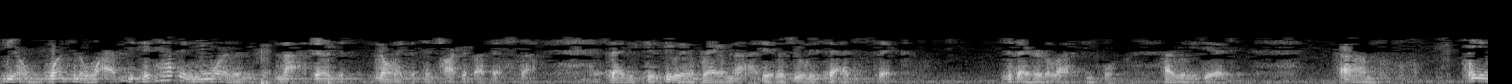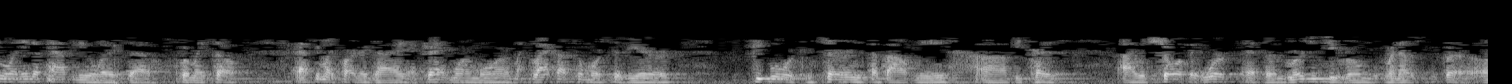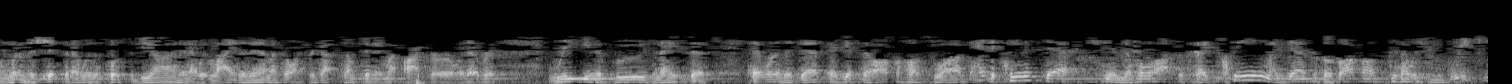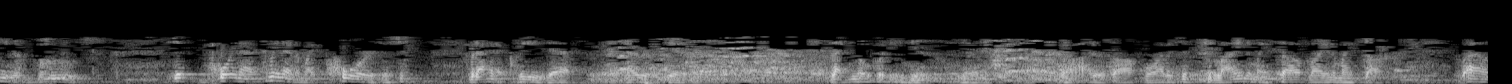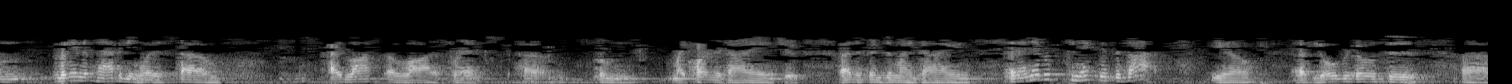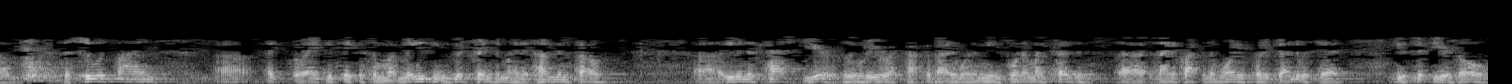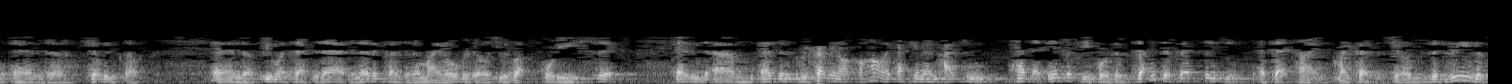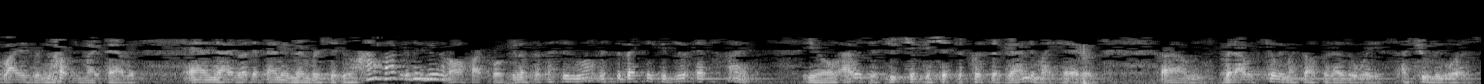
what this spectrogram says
you know, once in a while. It happened more than not. Know, just I don't like to talk about that stuff. That because people didn't brag. I'm not. It was really sad and sick. Just I hurt a lot of people. I really did. Um, Anyway, what ended up happening was uh, for myself, after my partner died, I drank more and more. My blackouts were more severe. People were concerned about me uh, because I would show up at work at the emergency room when I was uh, on one of the ships that I wasn't supposed to be on, and I would lie to them. I thought I forgot something in my locker or whatever, reeking of booze, and I used to at one of the desks, I get the alcohol swab. I had the cleanest desk in the whole office. I cleaned my desk with those alcohol because I was reeking of booze. Just pouring out, coming out of my pores. It's just, but I had a clean desk. I really did. Like nobody knew. You know. God, it was awful. I was just lying to myself, lying to myself. Um, what ended up happening was um, I lost a lot of friends um, from my partner dying to other friends of mine dying, and I never connected the dots. You know, uh, the overdoses, um, the suicide. Uh, I, I could think of some amazing good friends of mine that hung themselves. Uh, even this past year, the little year I talked about it, one of means one of my cousins, uh, at nine o'clock in the morning, put a gun to his head. He was 50 years old and uh, killed himself. And a few months after that, another cousin of mine overdosed. He was about 46 and um, as a recovering alcoholic, I can I can have that empathy for them. That was their best thinking at that time. My cousins, you know, the disease is life and not in my family. And I have other family members said, well, how, how could they do that? All heartbroken. I said, well, that's the best they could do at that time. You know, I was just too chicken shit to put the gun in my head. Or, um, but I was killing myself in other ways. I truly was.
